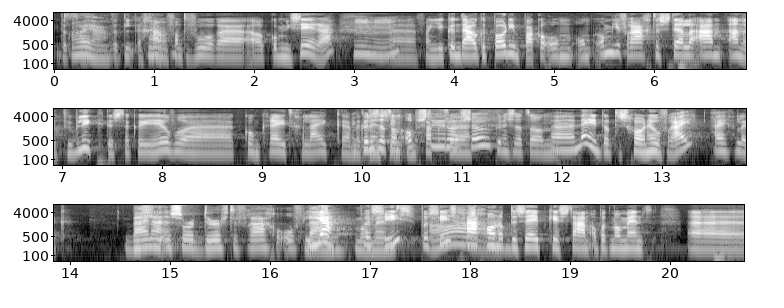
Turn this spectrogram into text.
Dat, oh ja. dat gaan ja. we van tevoren al communiceren. Mm -hmm. uh, van je kunt daar ook het podium pakken om, om, om je vraag te stellen aan, aan het publiek. Dus dan kun je heel veel uh, concreet gelijk met Kunnen ze dat mensen dan opsturen of zo? Kunnen ze dat dan... nee, dat is gewoon heel vrij eigenlijk. Bijna een soort durf te vragen offline ja, moment. precies. precies. Ah. Ga gewoon op de zeepkist staan op het moment uh,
